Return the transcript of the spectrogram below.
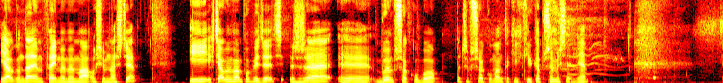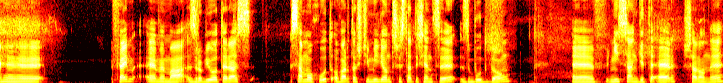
Ja oglądałem Fame MMA 18 i chciałbym wam powiedzieć, że y, byłem w szoku, bo znaczy w szoku, mam takich kilka przemyśleń, nie? E, Fame MMA zrobiło teraz samochód o wartości 1 300 tysięcy z Buddą e, w Nissan GTR szalony e,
